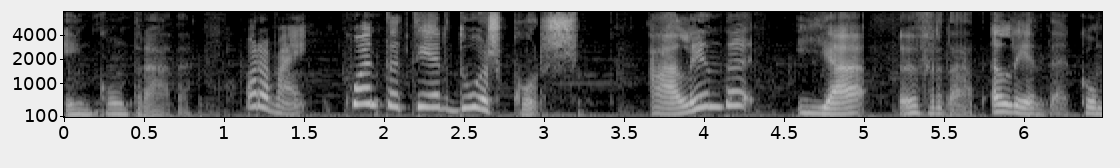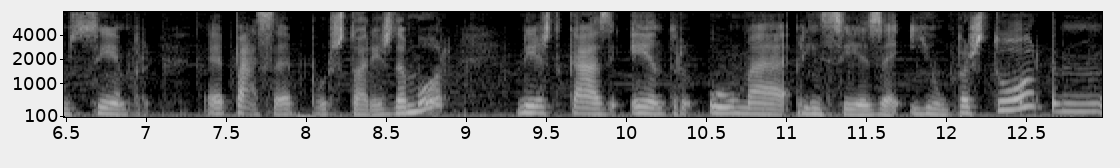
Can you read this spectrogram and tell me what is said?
encontrada. Ora bem, quanto a ter duas cores, há a lenda e há a verdade. A lenda, como sempre, eh, passa por histórias de amor, neste caso entre uma princesa e um pastor, hum,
